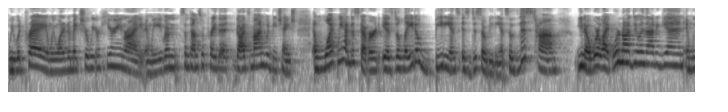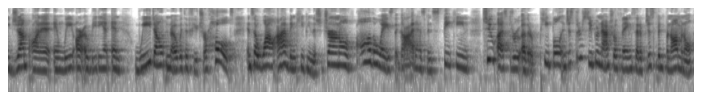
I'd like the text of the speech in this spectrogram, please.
we would pray and we wanted to make sure we were hearing right. And we even sometimes would pray that God's mind would be changed. And what we had discovered is delayed obedience is disobedience. So this time, you know, we're like, we're not doing that again. And we jump on it and we are obedient and we don't know what the future holds. And so while I've been keeping this journal of all the ways that God has been speaking to us through other people and just through supernatural things that have just been phenomenal,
